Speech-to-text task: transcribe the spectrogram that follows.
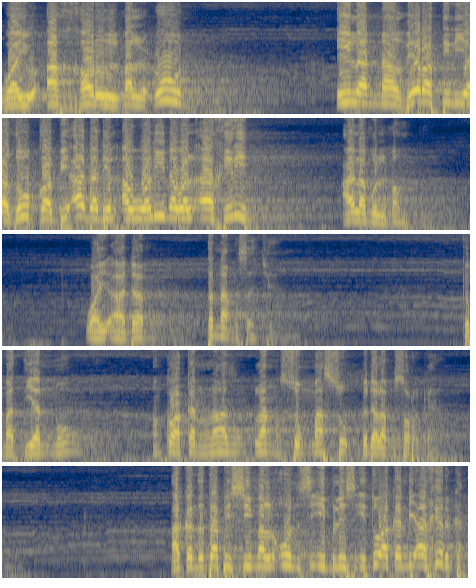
Wa yuakharul mal'un Ila nadhirati liyadhuqa bi'adadil awalina wal akhirin. Alamul maut. Wahai Adam Tenang saja. Kematianmu Engkau akan langsung masuk ke dalam surga akan tetapi si mal'un, si iblis itu akan diakhirkan.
